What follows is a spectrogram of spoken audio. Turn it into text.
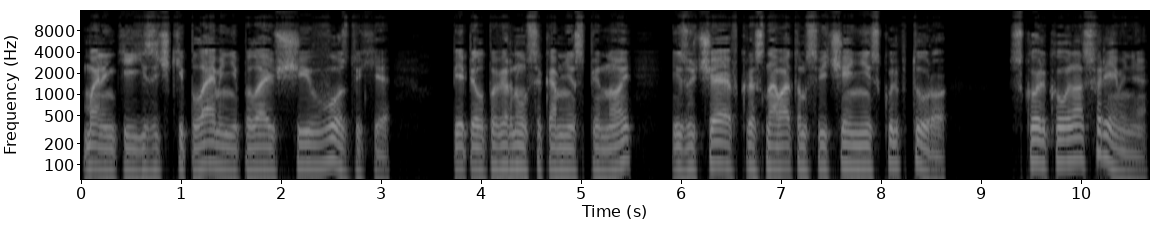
маленькие язычки пламени, пылающие в воздухе. Пепел повернулся ко мне спиной, изучая в красноватом свечении скульптуру. «Сколько у нас времени?»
